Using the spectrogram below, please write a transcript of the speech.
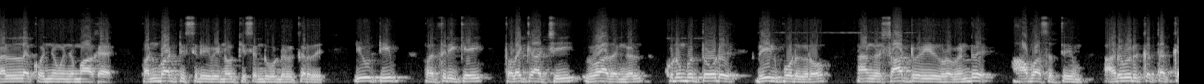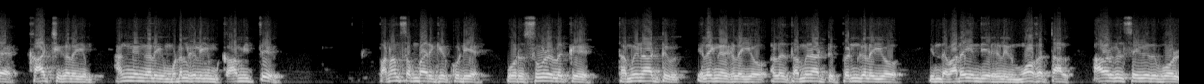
மெல்ல கொஞ்சம் கொஞ்சமாக பண்பாட்டு சிறைவை நோக்கி சென்று கொண்டிருக்கிறது. யூடியூப் பத்திரிகை தொலைக்காட்சி விவாதங்கள் குடும்பத்தோடு ரீல் போடுகிறோம். நாங்கள் ஷார்ட் வெளியிடுகிறோம் என்று ஆபாசத்தையும் அருவருக்கத்தக்க காட்சிகளையும் அங்கங்களையும் உடல்களையும் காமித்து பணம் சம்பாதிக்கக்கூடிய ஒரு சூழலுக்கு தமிழ்நாட்டு இளைஞர்களையோ அல்லது தமிழ்நாட்டு பெண்களையோ இந்த வட இந்தியர்களின் மோகத்தால் அவர்கள் செய்வது போல்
